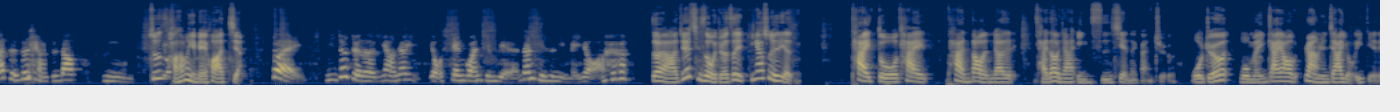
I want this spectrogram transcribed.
他只是想知道你，就是好像也没话讲。对，你就觉得你好像有先关心别人，但其实你没有啊。对啊，因为其实我觉得这应该说有点太多太。探到人家的踩到人家隐私线的感觉，我觉得我们应该要让人家有一点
